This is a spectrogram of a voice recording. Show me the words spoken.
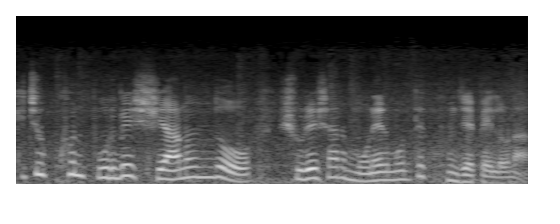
কিছুক্ষণ পূর্বে সে আনন্দ সুরেশ আর মনের মধ্যে খুঁজে পেল না।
